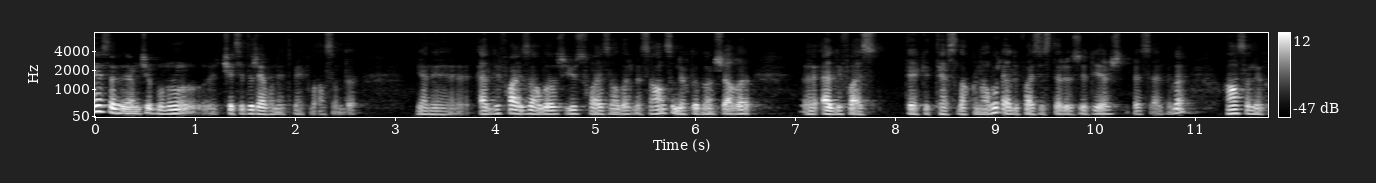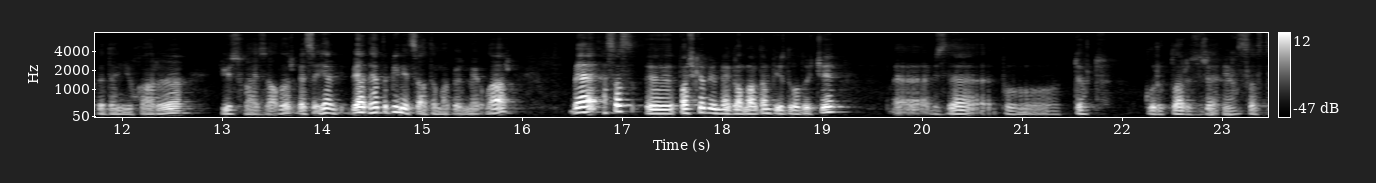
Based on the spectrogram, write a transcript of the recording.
Mən hesab edirəm ki, bunu keçidi rəvan etmək lazımdır. Yəni 50% alır, 100% alır. Məsələn, hansı nöqtədən aşağı 50% deyək ki, təhsil haqqını alır, 50% istər özü ödəyir və s. belə. Hansı nöqtədən yuxarı 100% alır və yəni hətta bir neçə addıma bölmək olar. Və əsas e, başqa bir məqamlardan biri də odur ki, e, bizdə bu 4 qruplar üzrə ixtisas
